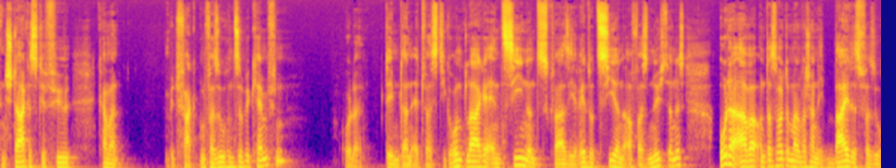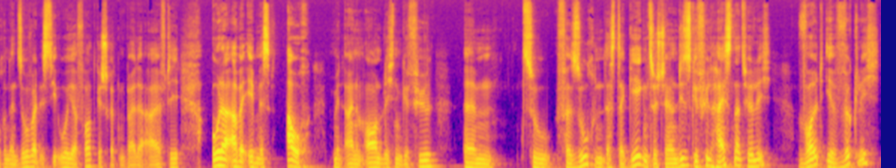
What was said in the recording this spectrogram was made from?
Ein starkes Gefühl kann man mit Fakten versuchen zu bekämpfen oder dem dann etwas die Grundlage entziehen und es quasi reduzieren auf was Nüchternes. Oder aber, und das sollte man wahrscheinlich beides versuchen, denn soweit ist die Uhr ja fortgeschritten bei der AfD, oder aber eben es auch mit einem ordentlichen Gefühl ähm, zu versuchen, das dagegen zu stellen. Und dieses Gefühl heißt natürlich, wollt ihr wirklich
